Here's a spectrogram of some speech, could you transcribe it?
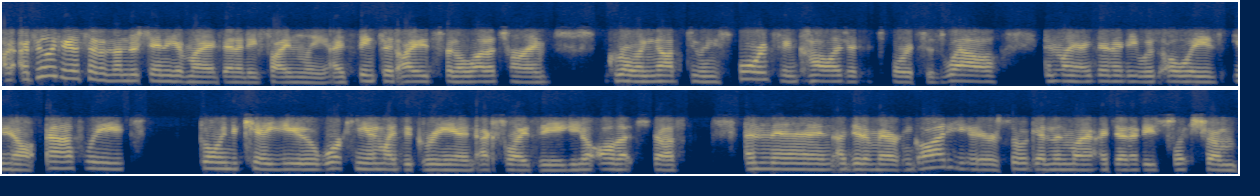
I feel like I just had an understanding of my identity finally. I think that I had spent a lot of time growing up doing sports in college I did sports as well. And my identity was always, you know, athlete, going to KU, working in my degree in XYZ, you know, all that stuff. And then I did American Gladiator. So again, then my identity switched from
